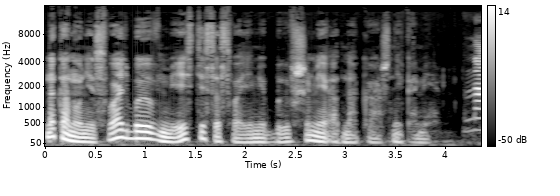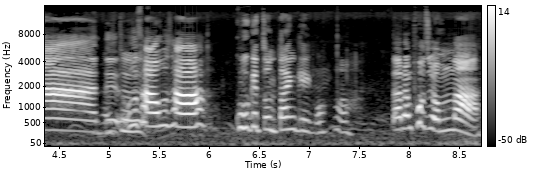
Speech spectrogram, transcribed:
накануне свадьбы вместе со своими бывшими однокашниками. 하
